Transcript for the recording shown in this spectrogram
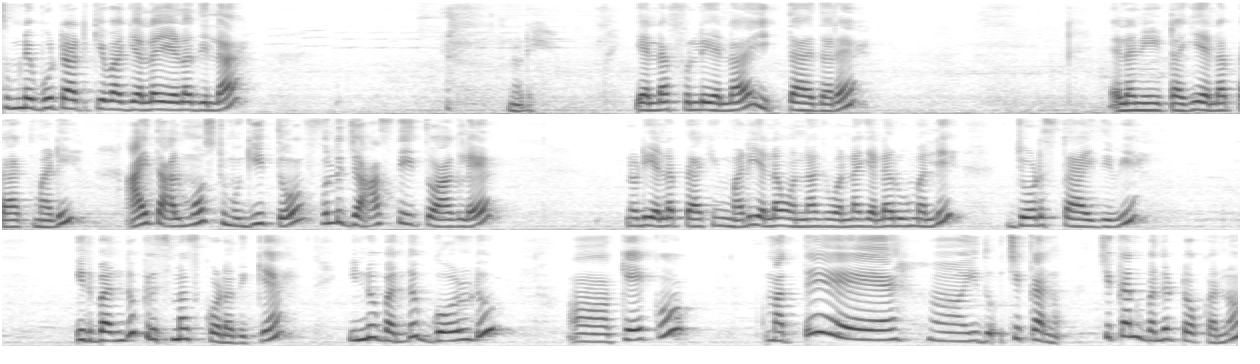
ಸುಮ್ಮನೆ ಬೂಟಾಟಿಕೆವಾಗಿ ಎಲ್ಲ ಹೇಳೋದಿಲ್ಲ. ನೋಡಿ. ಎಲ್ಲ ಫುಲ್ಲು ಎಲ್ಲ ಇಕ್ತಾ ಇದ್ದಾರೆ. ಎಲ್ಲ ನೀಟಾಗಿ ಎಲ್ಲ ಪ್ಯಾಕ್ ಮಾಡಿ ಆಯಿತು ಆಲ್ಮೋಸ್ಟ್ ಮುಗೀತು. ಫುಲ್ ಜಾಸ್ತಿ ಇತ್ತು ಆಗಲೇ. ನೋಡಿ ಎಲ್ಲ ಪ್ಯಾಕಿಂಗ್ ಮಾಡಿ ಎಲ್ಲ ಒನ್ನಾಗಿ ಒನ್ನಾಗಿ ಎಲ್ಲ ರೂಮಲ್ಲಿ ಜೋಡಿಸ್ತಾ ಇದ್ದೀವಿ. ಇದು ಬಂದು ಕ್ರಿಸ್ಮಸ್ ಕೊಡೋದಕ್ಕೆ. ಇನ್ನೂ ಬಂದು ಗೋಲ್ಡು ಕೇಕು ಮತ್ತು ಇದು ಚಿಕನ್ನು. ಚಿಕನ್ ಬಂದು ಟೋಕನ್ನು.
